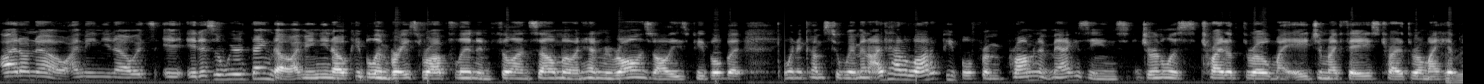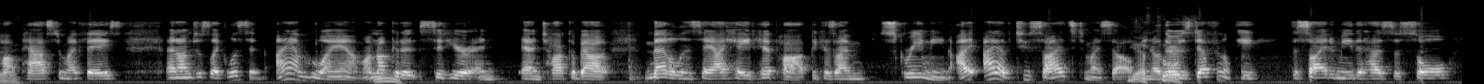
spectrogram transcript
I don't know. I mean, you know, it's it, it is a weird thing, though. I mean, you know, people embrace Robb Flynn and Phil Anselmo and Henry Rollins and all these people, but when it comes to women, I've had a lot of people from prominent magazines, journalists, try to throw my age in my face, try to throw my hip hop really? past in my face, and I'm just like, listen, I am who I am. I'm not Mm. going to sit here and and talk about metal and say I hate hip hop because I'm screaming. I I have two sides to myself. Yeah, you know, there is definitely the side of me that has the soul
